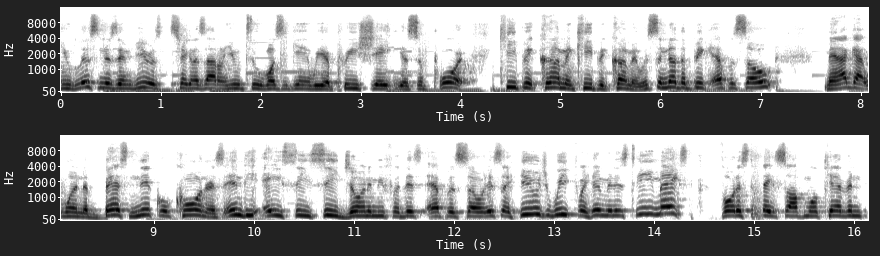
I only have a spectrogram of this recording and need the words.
you listeners and viewers checking us out on YouTube. Once again, we appreciate your support. Keep it coming. Keep it coming. It's another big episode. Man, I got one of the best nickel corners in the ACC joining me for this episode. It's a huge week for him and his teammates. Florida State sophomore Kevin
